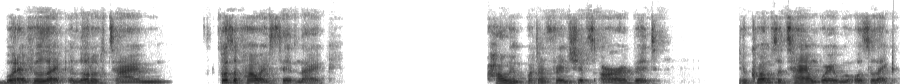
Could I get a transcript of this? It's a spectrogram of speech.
but I feel like a lot of time, because of how I said like how important friendships are, but there comes a time where we also like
